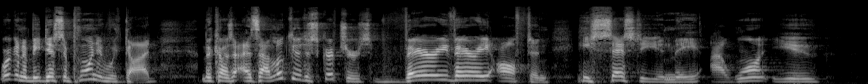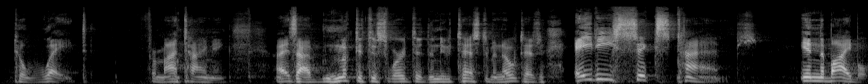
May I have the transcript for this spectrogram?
we're going to be disappointed with God because as I look through the scriptures, very, very often he says to you and me, I want you to wait for my timing. As I've looked at this word through the New Testament, Old Testament, 86 times in the Bible,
